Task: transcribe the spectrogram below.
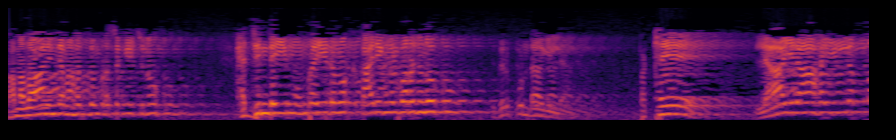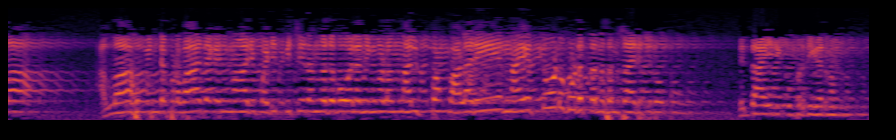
റമദാനിന്റെ മഹത്വം പ്രസംഗിച്ചു നോക്കൂ. ഹജ്ജിന്റെയും ഉംറയുടെയും ഒക്കെ കാര്യങ്ങൾ പറഞ്ഞു നോക്കൂ. എതിർപ്പുണ്ടാകില്ല. പക്ഷേ ലായിലാഹ ഇല്ലല്ല. അള്ളാഹുവിന്റെ പ്രവാചകന്മാർ പഠിപ്പിച്ചു തന്നതുപോലെ നിങ്ങളൊന്ന് അല്പം വളരെ നയത്തോടുകൂടെ തന്നെ സംസാരിച്ചു നോക്കൂ. എന്തായിരിക്കും പ്രതികരണം?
